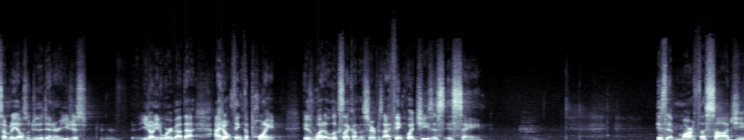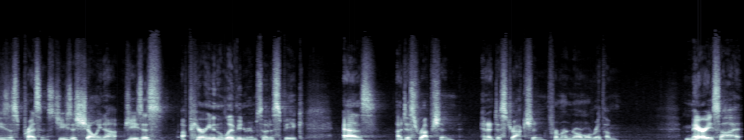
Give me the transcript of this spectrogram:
somebody else will do the dinner. You just, you don't need to worry about that. I don't think the point is what it looks like on the surface. I think what Jesus is saying is that Martha saw Jesus' presence, Jesus showing up, Jesus appearing in the living room, so to speak, as a disruption and a distraction from her normal rhythm. Mary saw it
